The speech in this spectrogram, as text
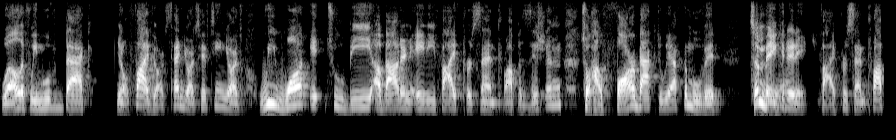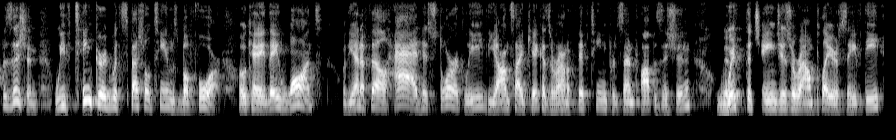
well, if we move back you know, five yards, 10 yards, 15 yards. We want it to be about an 85% proposition. So, how far back do we have to move it? To make yeah. it an 85% proposition. We've tinkered with special teams before. Okay. They want, or the NFL had historically, the onside kick as around a 15% proposition. Yeah. With the changes around player safety,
